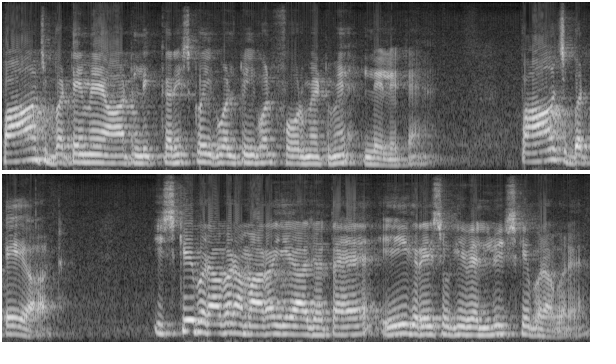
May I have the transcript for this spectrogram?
पाँच बटे में आठ लिखकर इसको इक्वल टू इक्वल फॉर्मेट में ले लेते हैं। पाँच बटे आठ। इसके बराबर हमारा ये आ जाता है, एक रेशो की वैल्यू इसके बराबर है।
